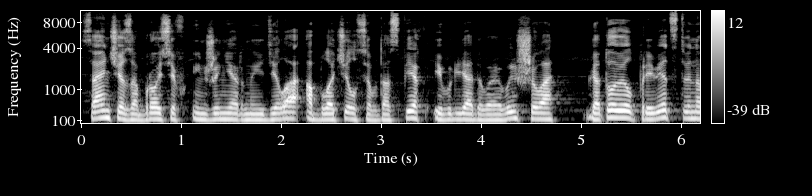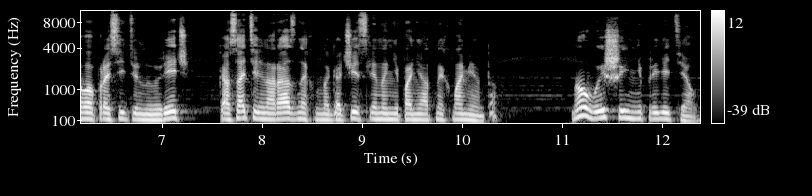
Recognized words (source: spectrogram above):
Санчо, забросив инженерные дела, облачился в доспех и, выглядывая высшего, готовил приветственно-вопросительную речь касательно разных многочисленно непонятных моментов. Но высший не прилетел.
